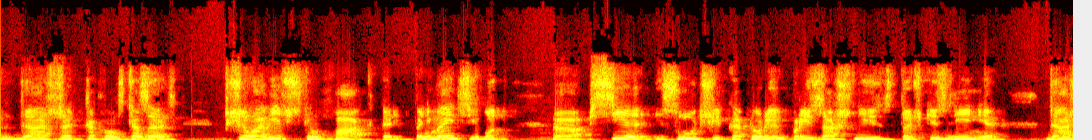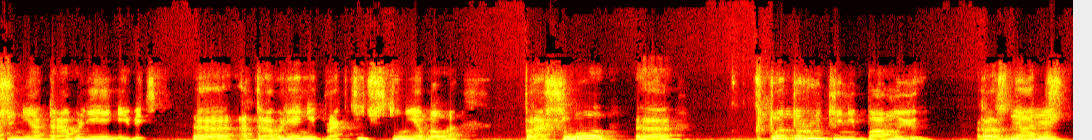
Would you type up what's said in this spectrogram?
даже, как вам сказать, в человеческом факторе, понимаете, вот э, все случаи, которые произошли с точки зрения даже не отравления, ведь э, отравлений практически не было. Прошло, э, кто-то руки не помыл, раздач, угу.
